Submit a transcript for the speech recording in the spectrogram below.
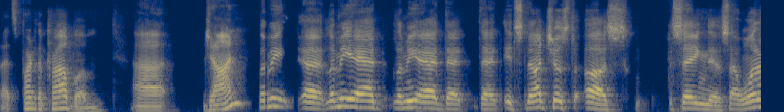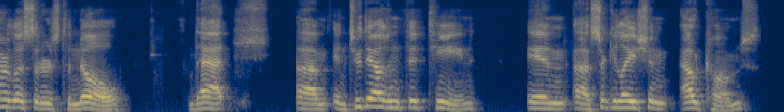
that's part of the problem. Uh john? Let me, uh, let me add, let me add that, that it's not just us saying this. I want our listeners to know that um, in two thousand fifteen, in uh, Circulation Outcomes,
